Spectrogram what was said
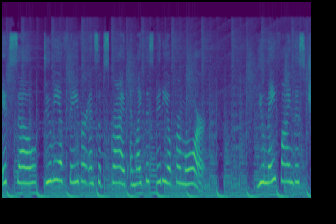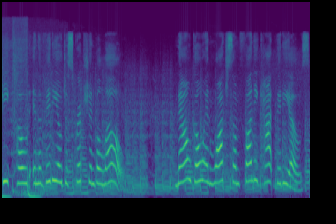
If so, do me a favor and subscribe and like this video for more. You may find this cheat code in the video description below. Now go and watch some funny cat videos.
